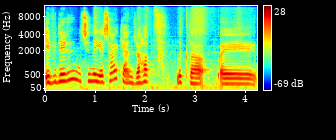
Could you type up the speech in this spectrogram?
Evlerinin içinde yaşarken rahatlıkla eee,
